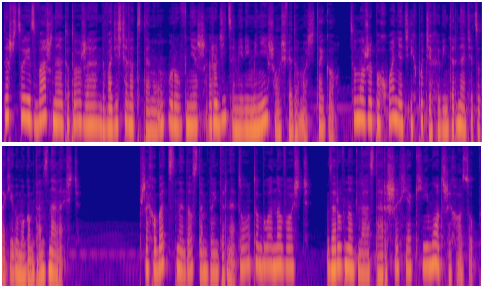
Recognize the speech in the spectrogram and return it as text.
Też co jest ważne, to to, że 20 lat temu również rodzice mieli mniejszą świadomość tego, co może pochłaniać ich pociechy w internecie, co takiego mogą tam znaleźć. Wszechobecny dostęp do internetu to była nowość zarówno dla starszych, jak i młodszych osób.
